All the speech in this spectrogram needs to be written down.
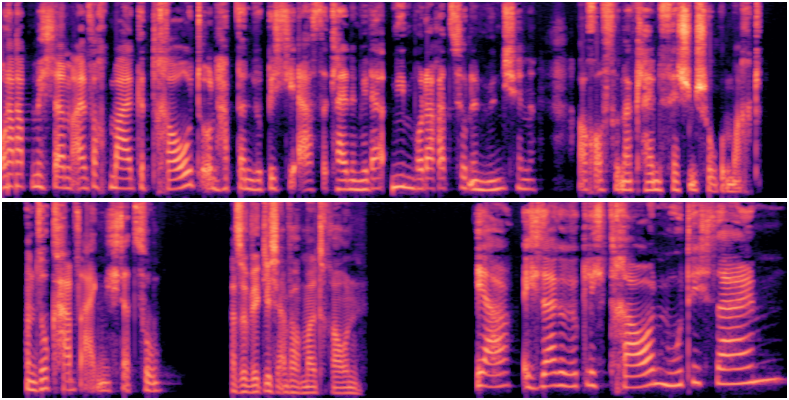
Und habe mich dann einfach mal getraut und habe dann wirklich die erste kleine Moderation in München auch auf so einer kleinen Fashion Show gemacht. Und so kam es eigentlich dazu. Also wirklich einfach mal trauen. Ja, ich sage wirklich trauen, mutig sein.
